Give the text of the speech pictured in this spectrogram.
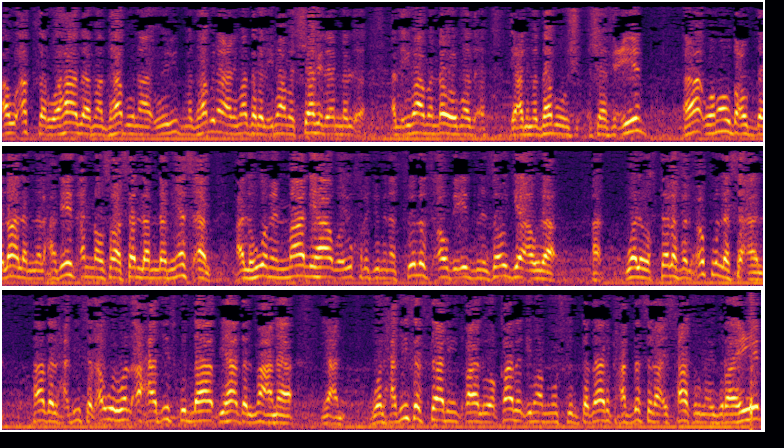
أو أكثر. وهذا مذهبنا يريد مذهبنا يعني مذهب الإمام الشافعي لأن الإمام النووي يعني مذهبه شافعيين. ها وموضع الدلالة من الحديث أنه صلى الله عليه وسلم لم يسأل هل هو من مالها ويخرج من الثلث أو بإذن زوجها أو لا. ولو اختلف الحكم لسأل. هذا الحديث الأول والأحاديث كلها بهذا المعنى. يعني والحديث الثاني قال وقال الإمام مسلم كذلك حدثنا إسحاق بن إبراهيم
